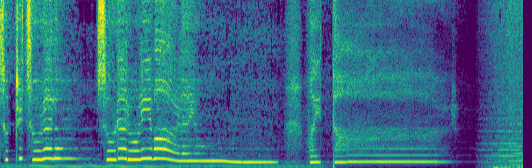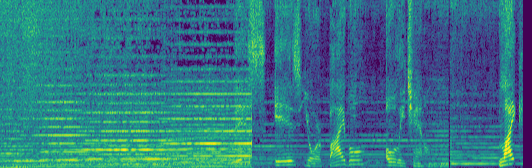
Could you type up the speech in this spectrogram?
சுற்றிச் சுழலும் சுடரொளி வாளையும் வைத்தார் This is your Bible Oli channel. Like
